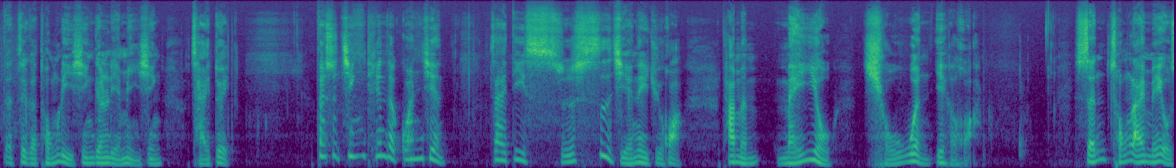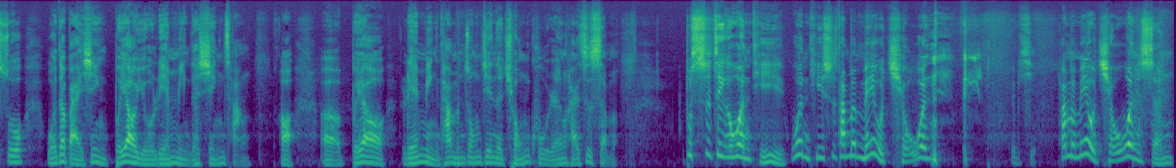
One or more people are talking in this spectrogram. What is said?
的这个同理心跟怜悯心才对。但是今天的关键在第十四节那句话：他们没有求问耶和华，神从来没有说我的百姓不要有怜悯的心肠，好，呃，不要怜悯他们中间的穷苦人还是什么。不是这个问题，问题是他们没有求问。对不起，他们没有求问神。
